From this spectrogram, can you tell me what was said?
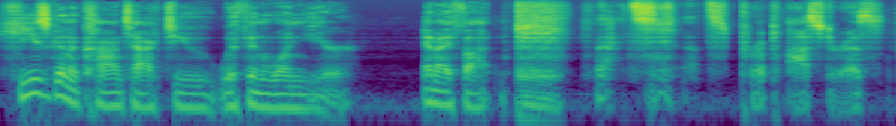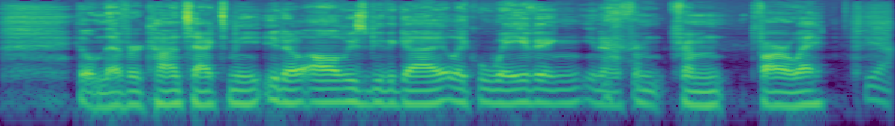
he's going to contact you within one year. And I thought, that's that's preposterous. He'll never contact me. You know, I'll always be the guy like waving, you know, from from far away. Yeah.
